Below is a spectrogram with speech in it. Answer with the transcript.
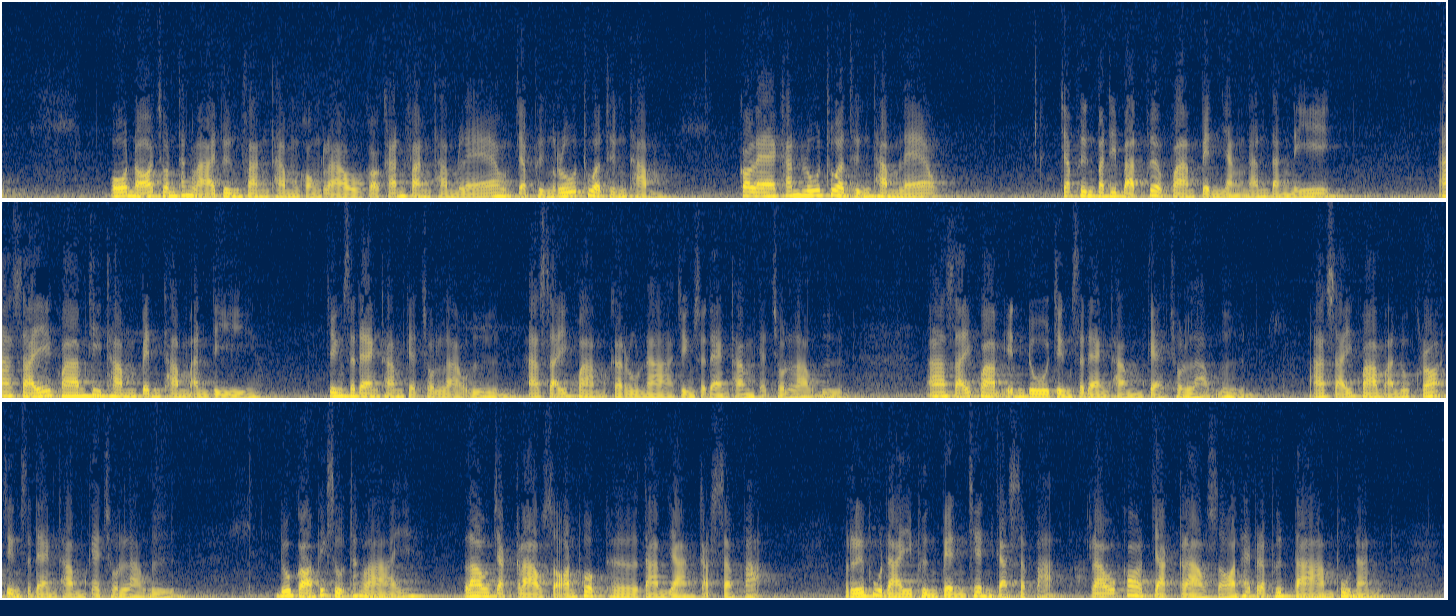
โอ๋หนอชนทั้งหลายพึงฟังธรรมของเราก็คั้นฟังธรรมแล้ว จะพึงรู้ทั่วถึงธรรมก็แลคั้นรู้ทั่วถึงธรรมแล้ว จะพึงปฏิบัติเพื่อความเป็นอย่างนั้นดังนี้ อาศัยความที่ธรรมเป็นธรรมอันดี จึงแสดงธรรมแก่ชนเหล่าอื่น อาศัยความกรุณาจึงแสดงธรรมแก่ชนเหล่าอื่น อาศัยความเอ็นดูจึงแสดงธรรมแก่ชนเหล่าอื่น อาศัยความอนุเคราะห์จึงแสดงธรรมแก่ชนเหล่าอื่น ดูก่อนภิกษุทั้งหลาย เราจะกล่าวสอนพวกเธอตามอย่างกัสปะ หรือผู้ใดพึงเป็นเช่นกัสปะ เราก็จะกล่าวสอนให้ประพฤติตามผู้นั้น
